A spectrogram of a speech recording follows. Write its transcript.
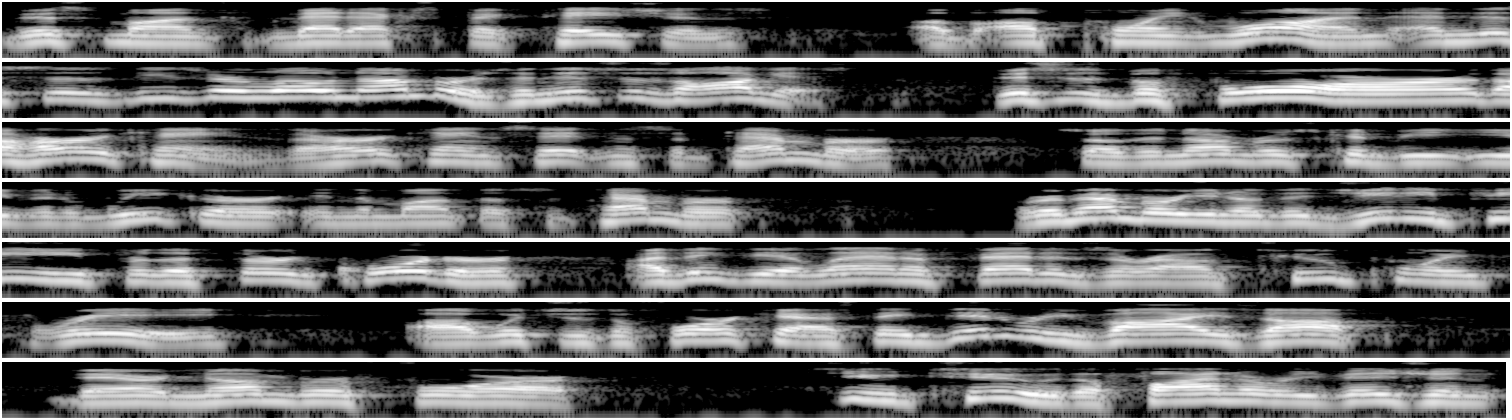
this month met expectations of up 0.1 and this is these are low numbers and this is August. This is before the hurricanes. The hurricanes hit in September, so the numbers could be even weaker in the month of September. remember, you know, the GDP for the third quarter, I think the Atlanta Fed is around 2.3, uh, which is the forecast. They did revise up their number for Q2. The final revision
